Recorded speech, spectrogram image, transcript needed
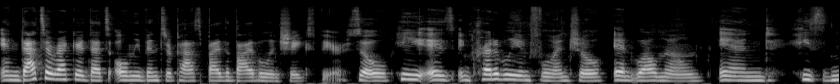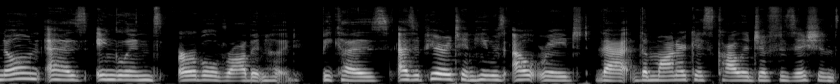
and that's a record that's only been surpassed by the Bible and Shakespeare. So he is incredibly influential and well known. And he's known as England's herbal Robin Hood because as a Puritan, he was outraged that the monarchist College of Physicians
